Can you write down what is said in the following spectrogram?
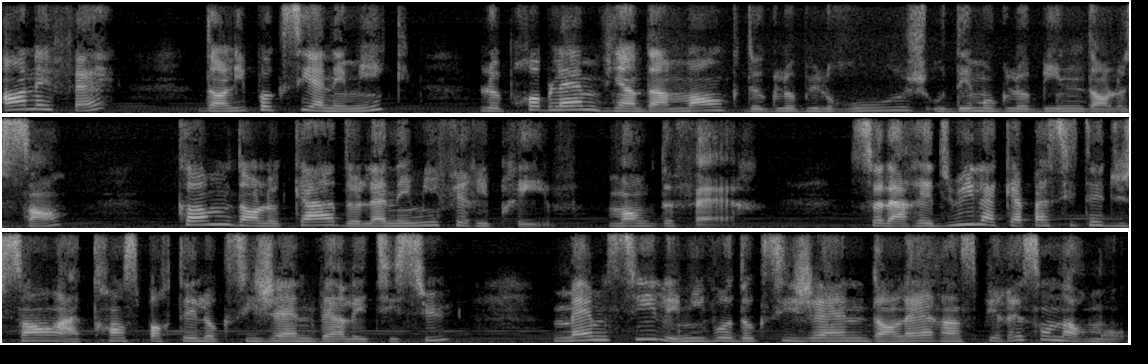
En effet, dans l'hypoxie anémique, le problème vient d'un manque de globules rouges ou d'hémoglobine dans le sang, comme dans le cas de l'anémie fériprive, manque de fer, Cela réduit la capacité du sang à transporter l'oxygène vers les tissus, même si les niveaux d'oxygène dans l'air inspiré sont normaux.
